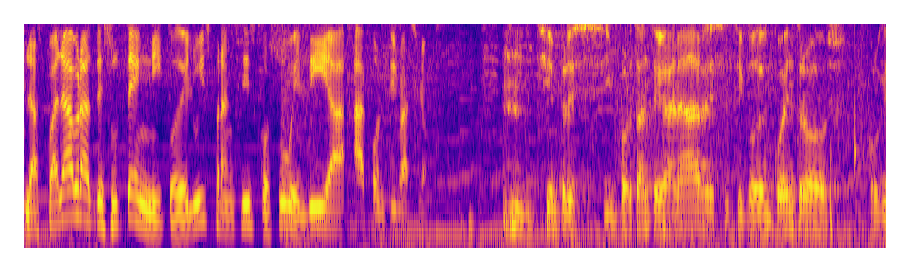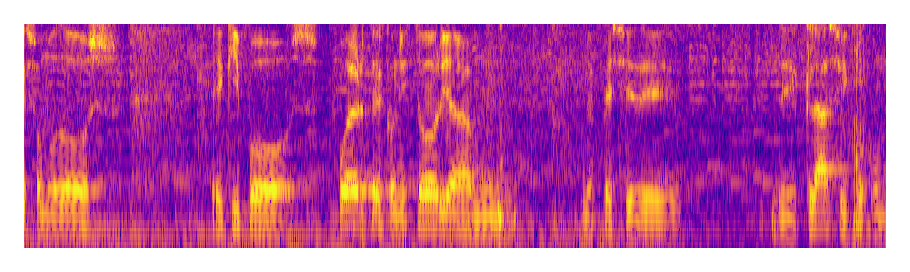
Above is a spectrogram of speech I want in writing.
Las palabras de su técnico, de Luis Francisco Sube el día, a continuación. Siempre es importante ganar ese tipo de encuentros porque somos dos equipos fuertes, con historia, una especie de, clásico con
